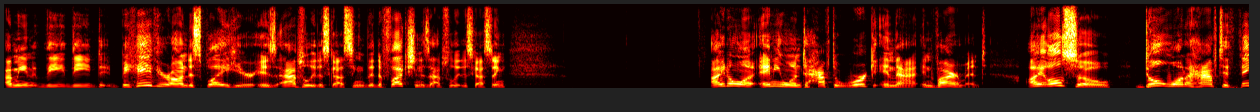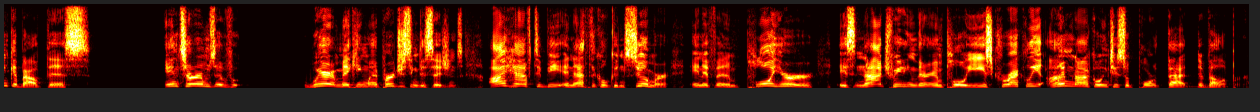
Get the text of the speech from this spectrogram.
I mean the the d- behavior on display here is absolutely disgusting. The deflection is absolutely disgusting. I don't want anyone to have to work in that environment. I also don't want to have to think about this in terms of where I'm making my purchasing decisions. I have to be an ethical consumer, and if an employer is not treating their employees correctly, I'm not going to support that developer.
